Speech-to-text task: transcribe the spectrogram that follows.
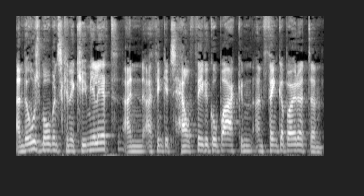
And those moments can accumulate and i think it's healthy to go back and, and think about it and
